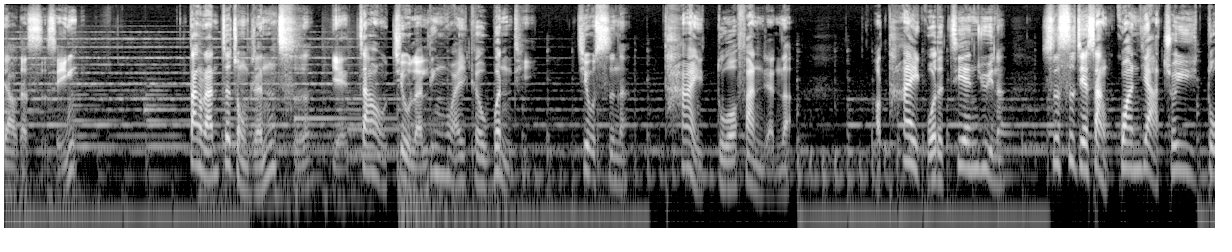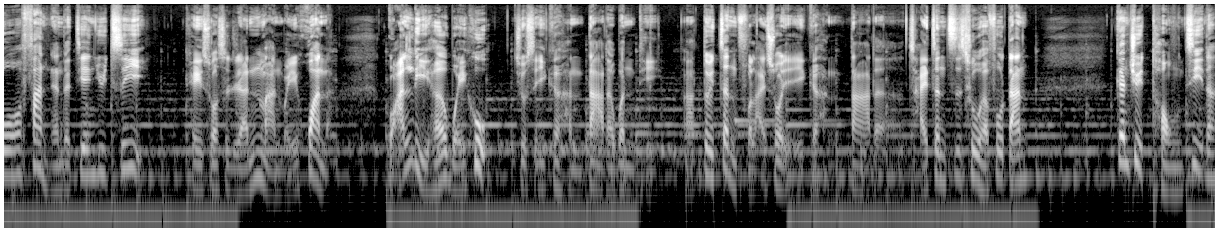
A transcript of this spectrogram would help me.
药的死刑。当然，这种仁慈也造就了另外一个问题，就是呢，太多犯人了。而泰国的监狱呢，是世界上关押最多犯人的监狱之一，可以说是人满为患了。管理和维护就是一个很大的问题啊，对政府来说也一个很大的财政支出和负担。根据统计呢，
